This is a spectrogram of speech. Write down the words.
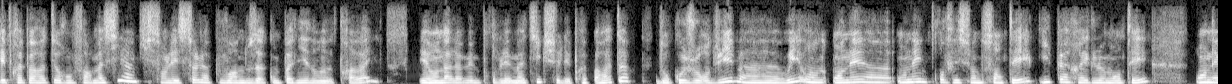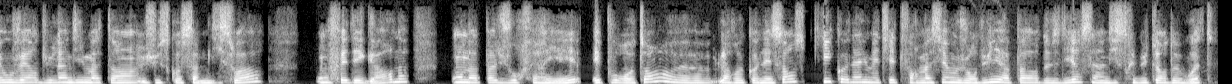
les préparateurs en pharmacie, hein, qui sont les seuls à pouvoir nous accompagner dans notre travail. Et on a la même problématique chez les préparateurs. Donc aujourd'hui, ben oui, on, est euh, on est une profession de santé hyper réglementée. On est ouvert du lundi matin jusqu'au samedi soir on fait des gardes, on n'a pas de jour férié. Et pour autant, euh, la reconnaissance, qui connaît le métier de pharmacien aujourd'hui, à part de se dire c'est un distributeur de boîtes?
